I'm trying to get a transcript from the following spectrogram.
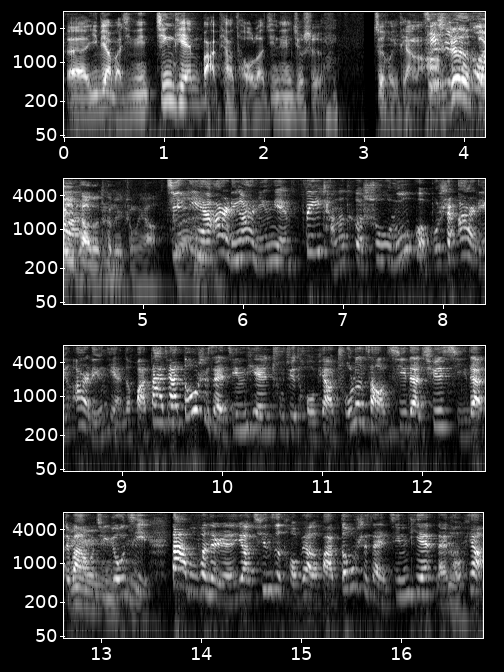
呃，一定要把今天今天把票投了，今天就是。最后一天了啊！其实任何一票都特别重要。今年二零二零年非常的特殊，如果不是二零二零年的话，大家都是在今天出去投票。除了早期的缺席的，对吧？我去邮寄，大部分的人要亲自投票的话，都是在今天来投票。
